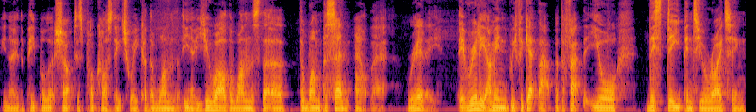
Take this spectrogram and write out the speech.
You know, the people that show up this podcast each week are the one, you know, you are the ones that are the 1% out there, really. It really, I mean, we forget that, but the fact that you're this deep into your writing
